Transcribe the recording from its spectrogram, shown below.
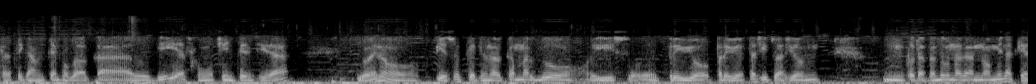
prácticamente enfocado cada dos días, con mucha intensidad. Bueno, pienso que el señor Camargo hizo, previó, esta situación mm, contratando una gran nómina que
